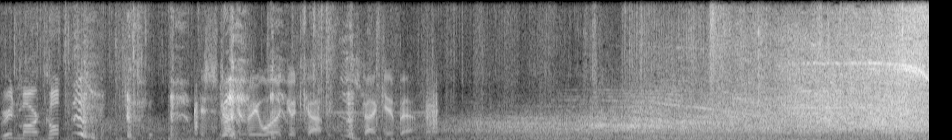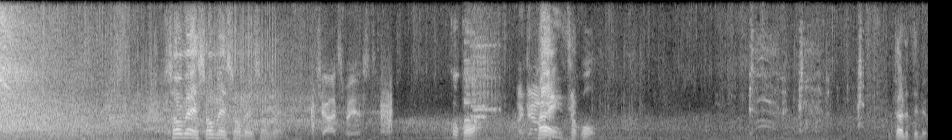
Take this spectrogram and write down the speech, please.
Grid mark call. This is Striker 3-1, good copy. Strike inbound. 正面正面正面正面。ここ？はい。そこ。撃たれてる。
